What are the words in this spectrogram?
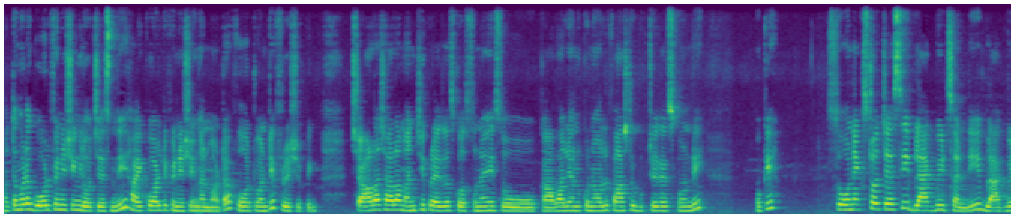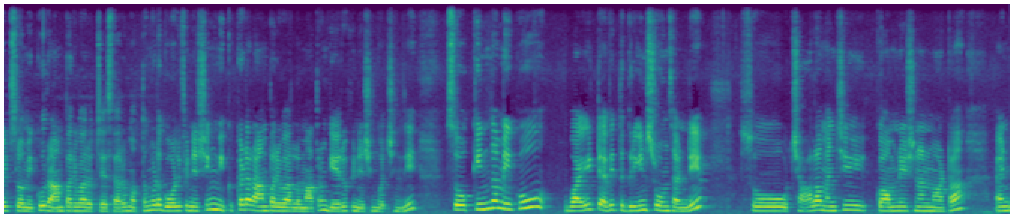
మొత్తం కూడా గోల్డ్ ఫినిషింగ్లో వచ్చేసింది. హై క్వాలిటీ ఫినిషింగ్ అనమాట ఫోర్ ట్వంటీ ఫ్రీ షిప్పింగ్ చాలా చాలా మంచి ప్రైజెస్కి వస్తున్నాయి. సో కావాలి అనుకున్న వాళ్ళు ఫాస్ట్గా బుక్ చేసేసుకోండి. ఓకే సో నెక్స్ట్ వచ్చేసి బ్లాక్ బీడ్స్ అండి. బ్లాక్ బీడ్స్లో మీకు రామ్ పరివార్ వచ్చేసారు. మొత్తం కూడా గోల్డ్ ఫినిషింగ్ మీకు ఇక్కడ రామ్ పరివార్లో మాత్రం గేరు ఫినిషింగ్ వచ్చింది. సో కింద మీకు వైట్ విత్ గ్రీన్ స్టోన్స్ అండి. సో చాలా మంచి కాంబినేషన్ అనమాట అండ్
